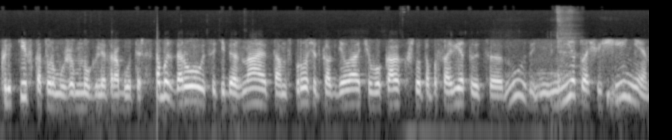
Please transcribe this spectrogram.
коллектив, в котором уже много лет работаешь, с тобой здороваются, тебя знают, там спросят, как дела, чего, как, что-то посоветуются. Ну, нет ощущения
